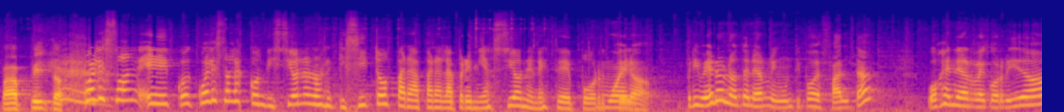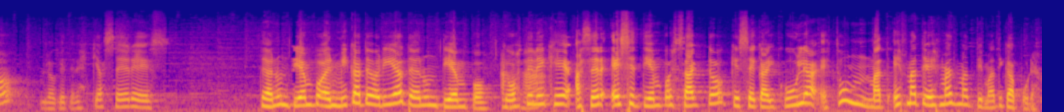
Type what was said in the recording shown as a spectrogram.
Papito. ¿Cuáles son, eh, cu- ¿Cuáles son las condiciones, los requisitos para, para la premiación en este deporte? Bueno, primero no tener ningún tipo de falta. Vos en el recorrido lo que tenés que hacer es, te dan un tiempo, en mi categoría te dan un tiempo, que vos tenés que hacer ese tiempo exacto que se calcula, esto es, un mat- es, mate- es más matemática pura.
